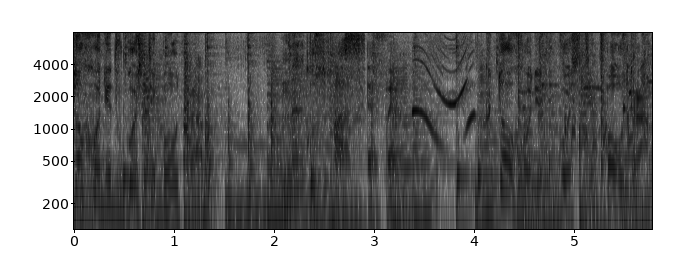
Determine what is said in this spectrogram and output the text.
Кто ходит в гости по утрам? На Кузбасс-ФМ. Кто ходит в гости по утрам?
